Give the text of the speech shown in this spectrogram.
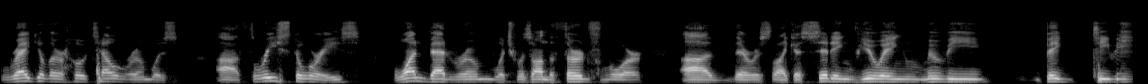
regular hotel room was uh, three stories, one bedroom, which was on the third floor. Uh, there was like a sitting viewing movie, big TV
